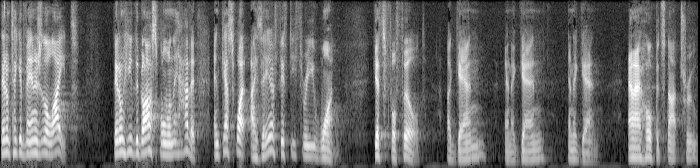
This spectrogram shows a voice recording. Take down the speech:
They don't take advantage of the light. They don't heed the gospel when they have it. And guess what? Isaiah 53 1 gets fulfilled again and again and again. And I hope it's not true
